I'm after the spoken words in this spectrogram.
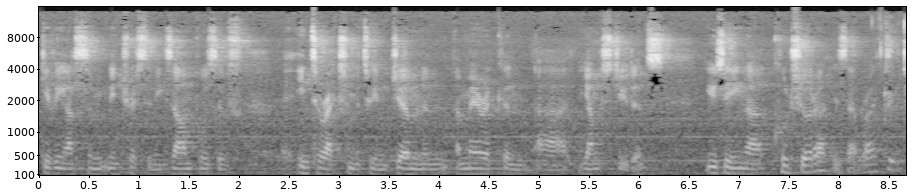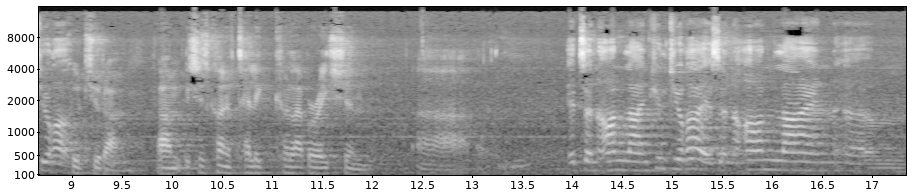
giving us some interesting examples of interaction between German and American uh, young students. using uh, Cultura, is that right? Cultura. Cultura, um, which is kind of telecollaboration. Uh, It's an online, Cultura is an online um,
